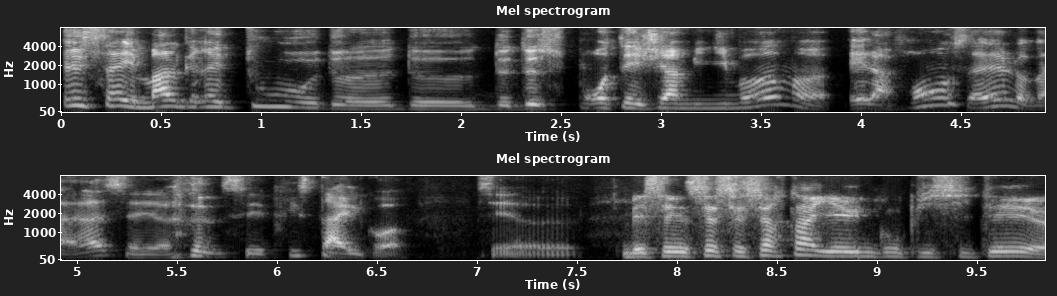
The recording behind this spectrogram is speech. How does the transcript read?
essayent malgré tout de, de, se protéger un minimum. Et la France, elle, bah c'est freestyle, quoi. Mais c'est certain, il y a une complicité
